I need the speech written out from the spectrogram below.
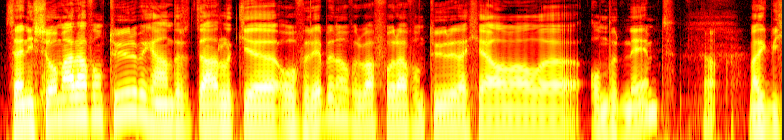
Het zijn niet zomaar avonturen, we gaan er dadelijk over hebben, over wat voor avonturen dat jij allemaal onderneemt. Maar ik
